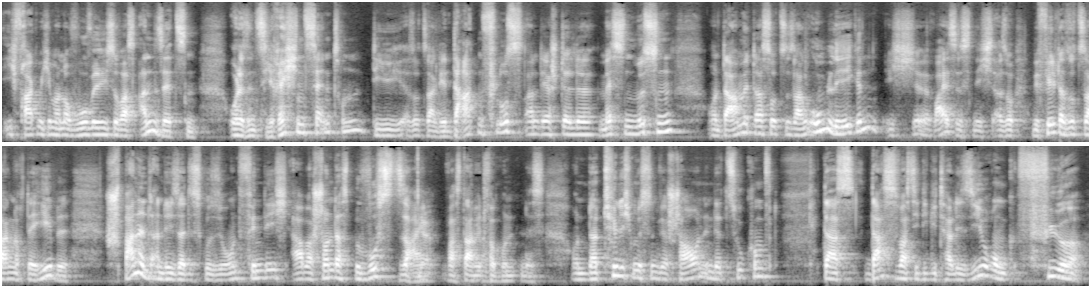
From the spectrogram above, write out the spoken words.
ich frage mich immer noch, wo will ich sowas ansetzen? Oder sind es die Rechenzentren, die sozusagen den Datenfluss an der Stelle messen müssen und damit das sozusagen umlegen? Ich äh, weiß es nicht. Also mir fehlt da sozusagen noch der Hebel. Spannend an dieser Diskussion finde ich aber schon das Bewusstsein, ja. was damit ja. verbunden ist. Und natürlich müssen wir schauen in der Zukunft, dass das, was die Digitalisierung für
